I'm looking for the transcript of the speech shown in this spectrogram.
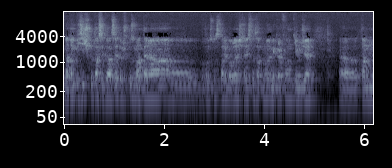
na tom PC ta situace je trošku zmatená, eh, o tom jsme se tady bavili, ještě než jsme zapnuli mikrofon, tím, že eh, tam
